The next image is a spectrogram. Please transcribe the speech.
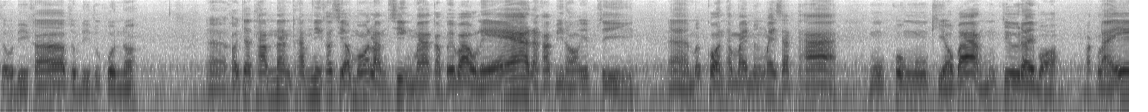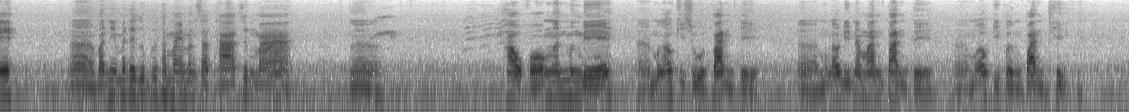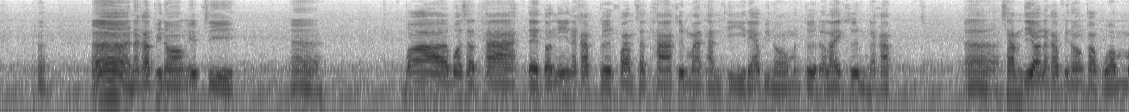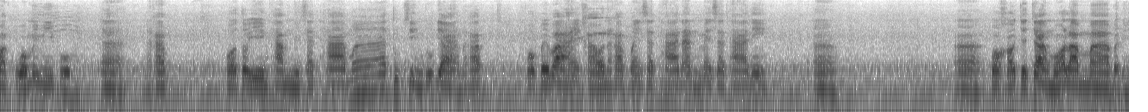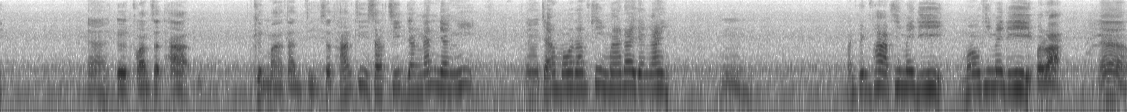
สวัสดีครับ สวัสดีทุกคนเนาะอ่าเขาจะทำนั่นทำนี่เขาเสียหมอลำซิ่งมากลับไปว้าแล้วนะครับ พี่น้อง FC อ่าเมื่อก่อนทำไมมึงไม่ศรัทธา งูคงงูเขียวบ้าง มึงจื้อได้บ่บักไหลอ่าวันนี้ไม่ได้คือทำไมมันศรัทธาขึ้นมาเออเข้าของเงินมึงเด๋อ่ามึงเอากี่สูตรปั้นติเออมึงเอาดินน้ำมันปั้นติเออมึงเอากี่เผิงปั้นติ อ่านะครับพี่น้อง FC อ่าบ่บ่ศรัทธา แต่ตอนนี้นะครับเกิดความศรัทธาขึ้นมาทันทีแล้วพี่น้องมันเกิดอะไรขึ้นนะครับอ่าซ้ำเดียวนะครับ พี่น้องกับหัวหมักหัวไม่มีผมอ่านะครับพอตัวเองทำเนี่ยศรัทธาเมื่อทุกสิ่งทุกอย่างนะครับ พอไปว่าให้เขานะครับ ไม่ศรัทธานั่นไม่ศรัทธานี่อ่าอ่าพอเขาจะจ้างหมอลำมาแบัดนี้อ่าเกิดความศรัทธา ขึ้นมาทันทีสถานที่ศักดิ์สิทธิ์อย่างนั้นอย่างนี้จะเอาหมอลำซิ่งมาได้ยังไง อืมมันเป็นภาพที่ไม่ดี มองที่ไม่ดีปะวะเออ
